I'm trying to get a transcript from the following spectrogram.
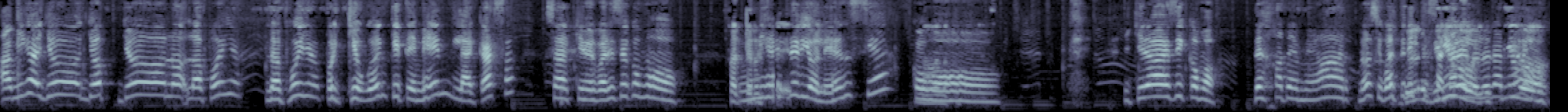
amiga, yo, yo, yo lo, lo apoyo, lo apoyo, porque, bueno, que temen la casa, o sea, que me parece como un nivel de violencia como... Y quiero decir como, deja de mear, ¿no? Si igual tenés que sacar el olor a digo,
